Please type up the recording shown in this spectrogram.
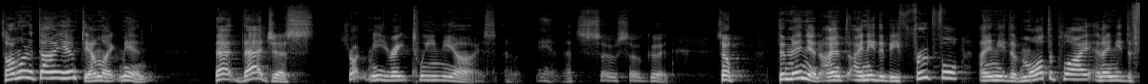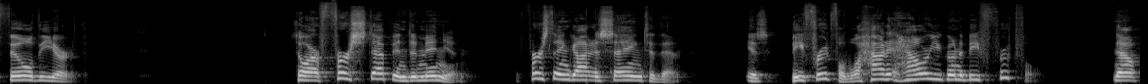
So I want to die empty. I'm like, man, that, that just struck me right between the eyes. I'm like, man, that's so, so good. So, dominion, I, I need to be fruitful, I need to multiply, and I need to fill the earth. So, our first step in dominion, the first thing God is saying to them is be fruitful. Well, how, did, how are you going to be fruitful? Now,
